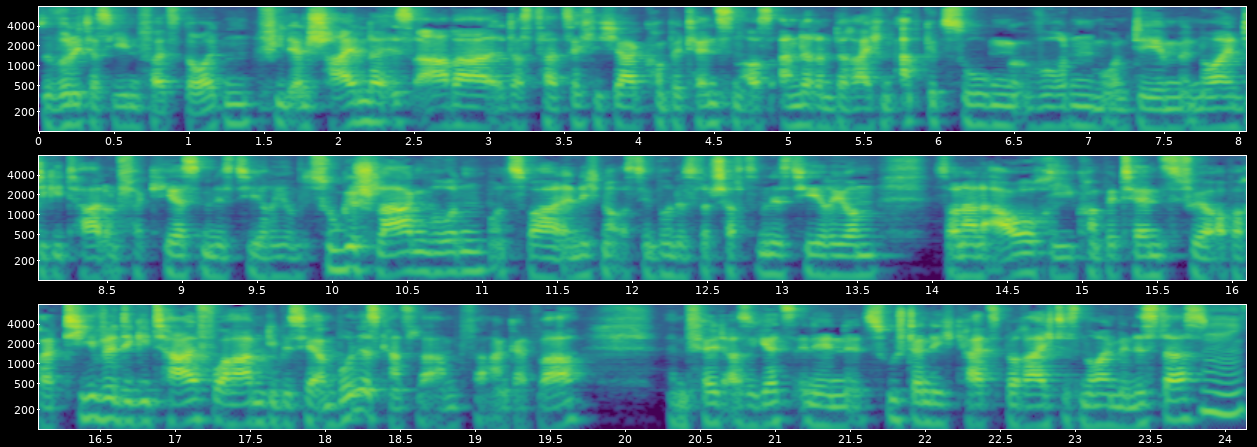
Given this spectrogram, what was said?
So würde ich das jedenfalls deuten. Viel entscheidender ist aber, dass tatsächlich ja Kompetenzen aus anderen Bereichen abgezogen wurden und dem neuen Digital- und Verkehrsministerium zugeschlagen wurden. Und zwar nicht nur aus dem Bundeswirtschaftsministerium, sondern auch die Kompetenz für operative Digitalvorhaben, die bisher im Bundeskanzleramt verankert war fällt also jetzt in den Zuständigkeitsbereich des neuen Ministers. Mhm.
